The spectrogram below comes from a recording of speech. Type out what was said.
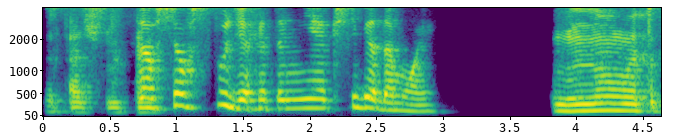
достаточно. Да, все в студиях, это не к себе домой. Ну, это к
